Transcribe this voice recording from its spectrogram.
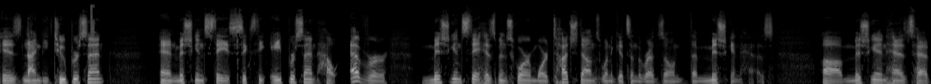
is 92%, and Michigan State is 68%. However, Michigan State has been scoring more touchdowns when it gets in the red zone than Michigan has. Uh, Michigan has had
